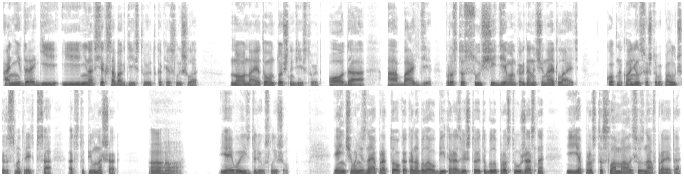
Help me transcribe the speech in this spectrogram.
Они дорогие и не на всех собак действуют, как я слышала. Но на это он точно действует. О, да, а Бадди просто сущий демон, когда начинает лаять. Коп наклонился, чтобы получше рассмотреть пса, отступил на шаг. «Ага, я его издали услышал. Я ничего не знаю про то, как она была убита, разве что это было просто ужасно, и я просто сломалась, узнав про это.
